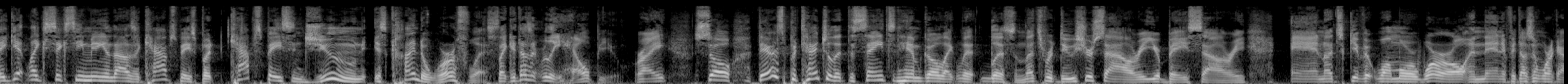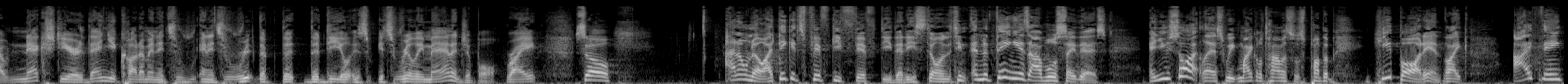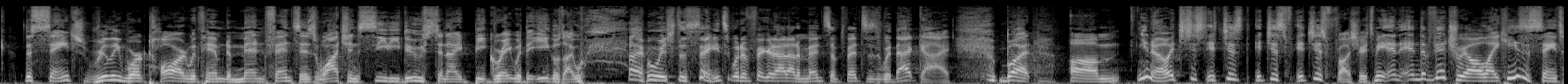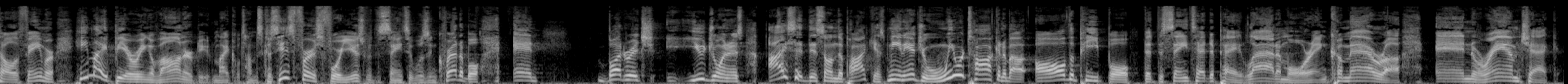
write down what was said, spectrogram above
They get like $16 million of cap space, but cap space in June is kind of worthless. Like, it doesn't really help you, right? So, there's potential that the Saints and him go, like, listen, let's reduce your salary, your base salary, and let's give it one more whirl. And then if it doesn't work out next year, then you cut him, and it's, and it's, re- the, the, the deal is, it's really manageable, right? So, I don't know. I think it's 50 50 that he's still in the team. And the thing is, I will say this, and you saw it last week. Michael Thomas was pumped up. He bought in. Like, I think the Saints really worked hard with him to mend fences. Watching CD Deuce tonight be great with the Eagles. I, I wish the Saints would have figured out how to mend some fences with that guy. But, um, you know, it's just, it just, it just, it just frustrates me. And, and the vitriol, like, he's a Saints Hall of Famer. He might be a Ring of Honor dude, Michael Thomas, because his first four years with the Saints, it was incredible. And, Budrich, you joined us. I said this on the podcast. Me and Andrew, when we were talking about all the people that the Saints had to pay, Lattimore and Kamara and Ramczyk,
